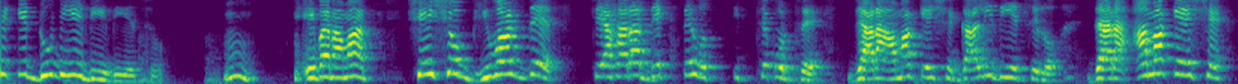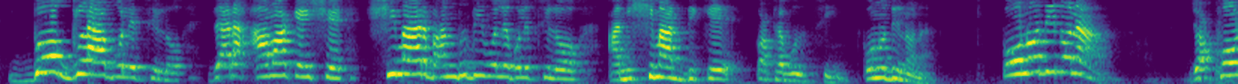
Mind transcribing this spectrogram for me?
থেকে ডুবিয়ে দিয়ে দিয়েছ। হুম, এবার আমার সেই সব ভিউয়ার্সদের চেহারা দেখতে ইচ্ছে করছে। যারা আমাকে এসে গালি দিয়েছিল, যারা আমাকে এসে দোগলা বলেছিল, যারা আমাকে এসে সীমার বান্ধবী বলে বলেছিল, আমি সীমার দিকে কথা বলছি। কোনোদিনও না। কোনোদিনও না। যখন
